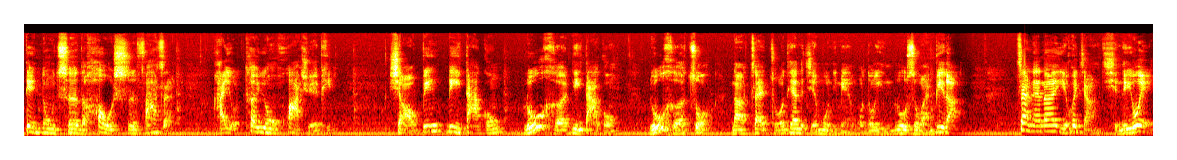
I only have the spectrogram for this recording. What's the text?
电动车的后市发展，还有特用化学品，小兵立大功，如何立大功，如何做？那在昨天的节目里面，我都已经录制完毕了。再来呢，也会讲请了一位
